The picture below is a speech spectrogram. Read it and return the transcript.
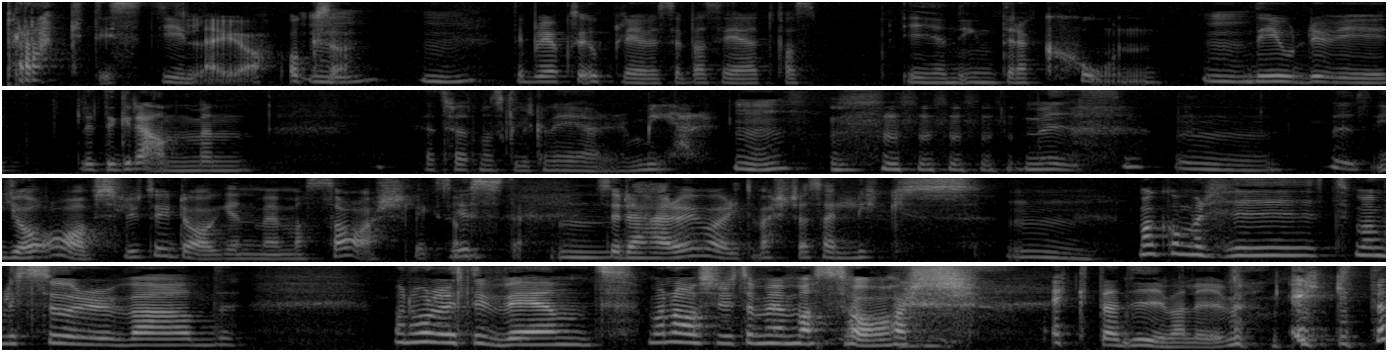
praktiskt gillar jag också. Mm. Mm. Det blir också upplevelsebaserat fast i en interaktion. Mm. Det gjorde vi lite grann men jag tror att man skulle kunna göra det mer. Mm. Mysigt. Mm. Jag avslutar ju dagen med massage. Liksom. just det. Mm. Så det här har ju varit värsta så lyx. Mm. Man kommer hit, man blir servad, man håller ett event, man avslutar med en massage. Äkta divaliv. Äkta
